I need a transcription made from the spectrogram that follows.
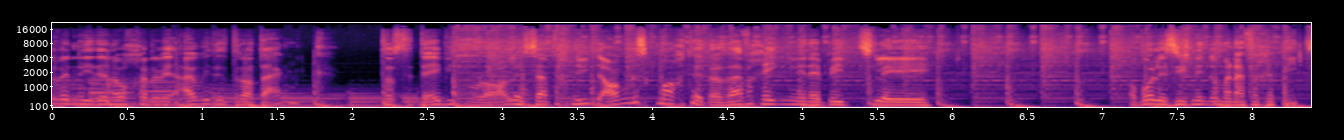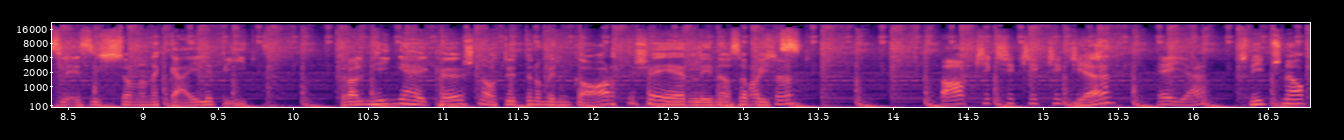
Obwohl, wenn ich dann nachher auch wieder daran denke, dass der David Morales einfach nichts anderes gemacht hat, als einfach irgendwie ein bisschen... Obwohl, es ist nicht nur einfach ein bisschen, es ist schon ein geiler Beat. Vor allem hinten hörst du noch, er noch mit dem Gartenscherli noch so ein bisschen... Ah, schick, schick, schick, schick. schick. Ja, Hey, ja. Schnippschnapp.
